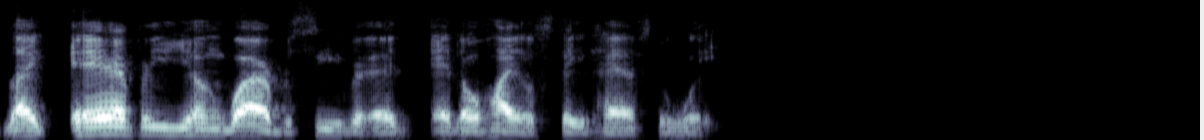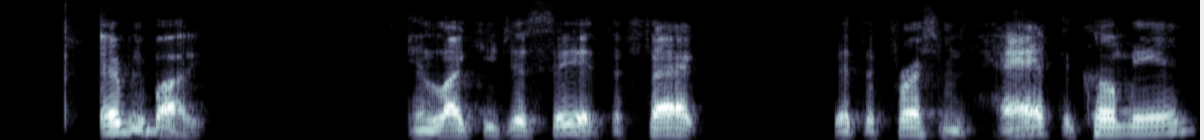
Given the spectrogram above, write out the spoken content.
Like, every young wide receiver at, at Ohio State has to wait. Everybody. And like you just said, the fact that the freshmen had to come in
